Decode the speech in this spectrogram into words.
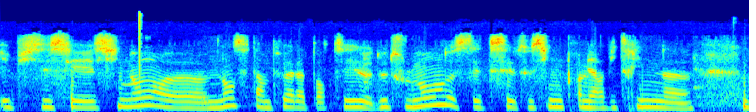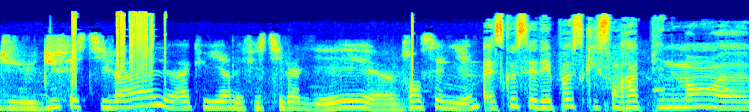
et puis c'est sinon, non, c'est un peu à la portée de tout le monde. C'est aussi une première vitrine euh, du, du, festival, accueillir les festivaliers, euh, renseigner. Est-ce que c'est des postes qui sont rapidement euh,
